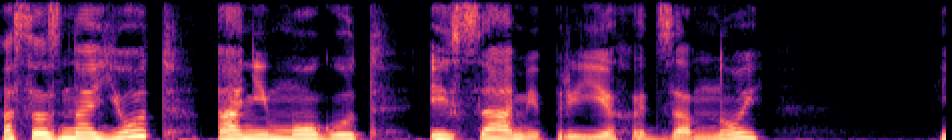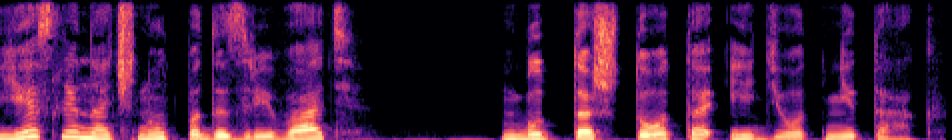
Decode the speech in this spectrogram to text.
Осознает, они могут и сами приехать за мной, если начнут подозревать, будто что-то идет не так.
